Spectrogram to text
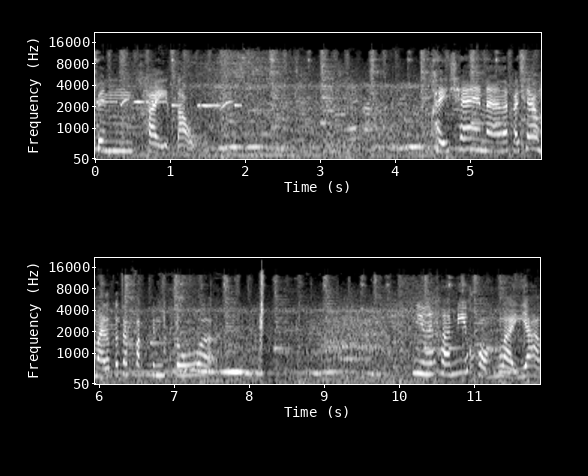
เป็นไข่เต่า ไข่แช่นะนะคะ แช่ออกมาแล้วก็จะฟักเป็นตัว นี่นะคะมีของหลายอย่าง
